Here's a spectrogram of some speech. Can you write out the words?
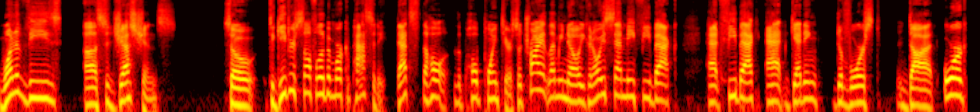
one of these uh, suggestions. So, to give yourself a little bit more capacity, That's the whole the whole point here. So try it. Let me know. You can always send me feedback at feedback at gettingdivorced.org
